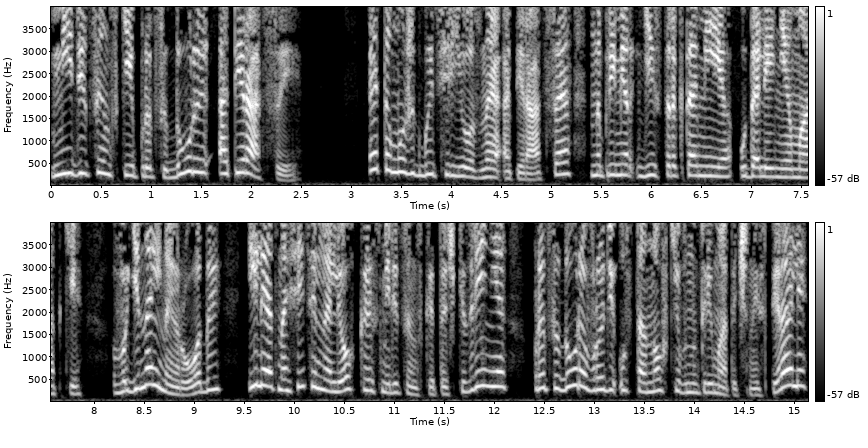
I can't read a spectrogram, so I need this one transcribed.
Медицинские процедуры, операции. Это может быть серьезная операция, например, гистерэктомия, удаление матки, вагинальные роды или относительно легкая с медицинской точки зрения процедура вроде установки внутриматочной спирали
